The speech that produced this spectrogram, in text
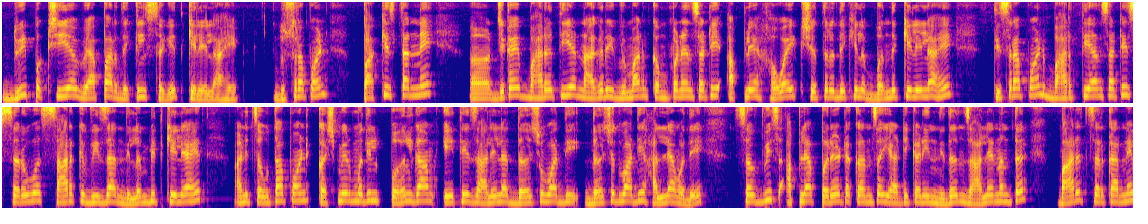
द्विपक्षीय व्यापार देखील स्थगित केलेला आहे. दुसरा पॉईंट पाकिस्तानने जे काही भारतीय नागरी विमान कंपन्यांसाठी आपले हवाई क्षेत्र देखील बंद केलेले आहे. तिसरा पॉईंट भारतीयांसाठी सर्व सार्क विजा निलंबित केले आहेत. आणि चौथा पॉईंट काश्मीरमधील पहलगाम येथे झालेल्या दहशतवादी दहशतवादी हल्ल्यामध्ये सव्वीस आपल्या पर्यटकांचं या ठिकाणी निधन झाल्यानंतर भारत सरकारने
